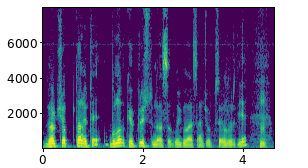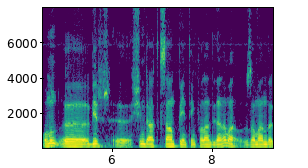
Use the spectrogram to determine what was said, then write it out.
workshop'tan öte bunu köprü üstünde asıl uygularsan çok güzel olur diye. Hı. Onun e, bir e, şimdi artık sound painting falan denen ama zamanda e,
